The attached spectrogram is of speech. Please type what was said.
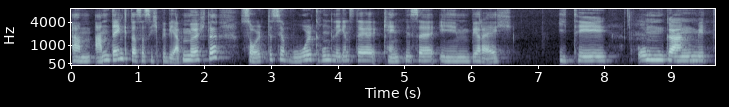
ähm, andenkt, dass er sich bewerben möchte, sollte sehr wohl grundlegendste Kenntnisse im Bereich IT, Umgang mit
